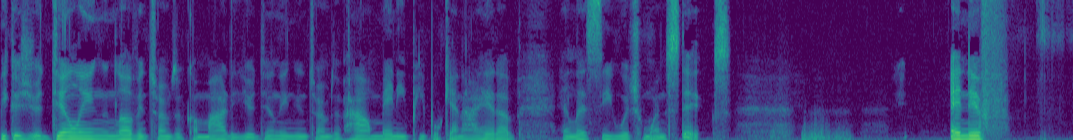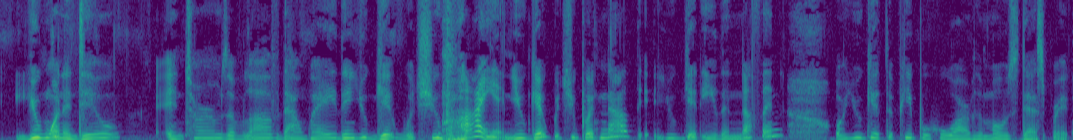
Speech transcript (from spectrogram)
Because you're dealing in love in terms of commodity. You're dealing in terms of how many people can I hit up and let's see which one sticks. And if you want to deal in terms of love that way, then you get what you buying. You get what you putting out there. You get either nothing or you get the people who are the most desperate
